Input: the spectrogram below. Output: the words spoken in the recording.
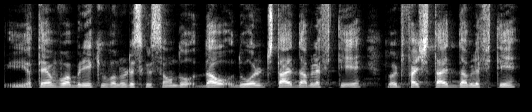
e até vou abrir aqui o valor da inscrição do, da, do World Tide WFT, do World Fight Tide WFT.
